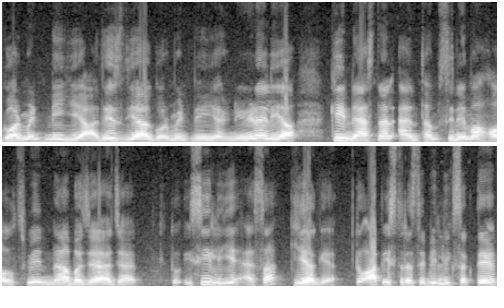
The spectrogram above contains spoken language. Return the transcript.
गवर्नमेंट ने ये आदेश दिया, गवर्नमेंट ने यह निर्णय लिया कि नेशनल एंथम सिनेमा हॉल्स में ना बजाया जाए। तो इसीलिए ऐसा किया गया। तो आप इस तरह से भी लिख सकते हैं।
